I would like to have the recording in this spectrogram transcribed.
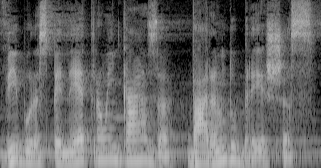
Víboras penetram em casa, varando brechas.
